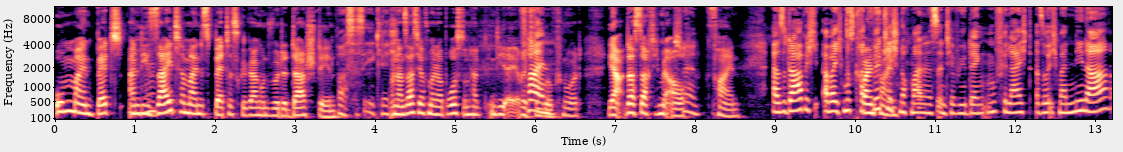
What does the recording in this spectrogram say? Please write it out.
um mein Bett an mhm. die Seite meines Bettes gegangen und würde da stehen. Was ist eklig. Und dann saß sie auf meiner Brust und hat in die Richtung fein. geknurrt. Ja, das dachte ich mir auch. Schön. Fein. Also da habe ich, aber ich muss gerade wirklich nochmal an das Interview denken. Vielleicht, also ich meine, Nina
